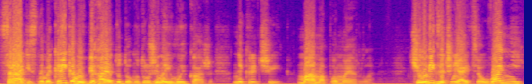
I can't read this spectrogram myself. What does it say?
з радісними криками вбігає додому. Дружина йому і каже: Не кричи, мама померла. Чоловік зачиняється у ванній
